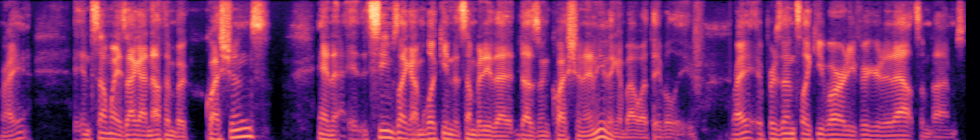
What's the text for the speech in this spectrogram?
right? In some ways, I got nothing but questions, and it seems like I'm looking at somebody that doesn't question anything about what they believe, right? It presents like you've already figured it out sometimes,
